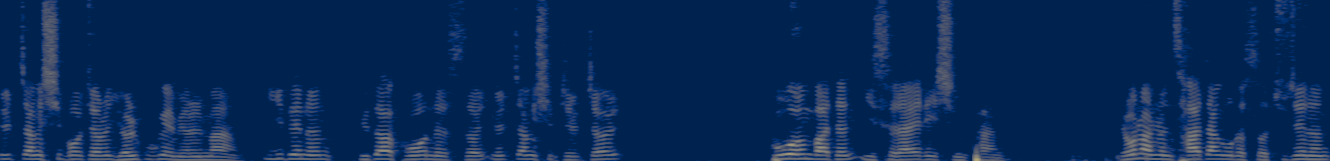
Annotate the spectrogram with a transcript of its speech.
1장 15절은 열국의 멸망 2대는 유다 구원으로서 1장 17절 구원받은 이스라엘의 심판 요나는 4장으로서 주제는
